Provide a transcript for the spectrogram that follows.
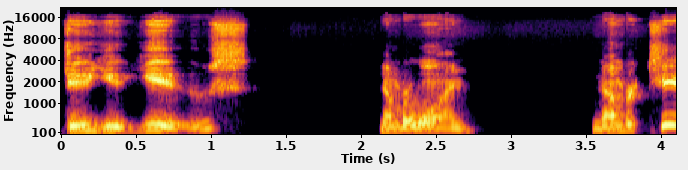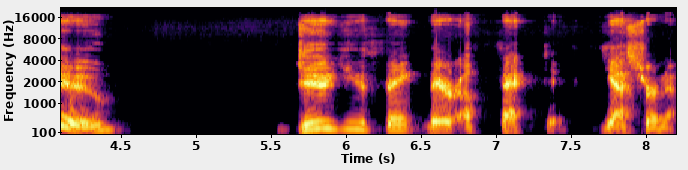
do you use? Number one. Number two, do you think they're effective? Yes or no?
